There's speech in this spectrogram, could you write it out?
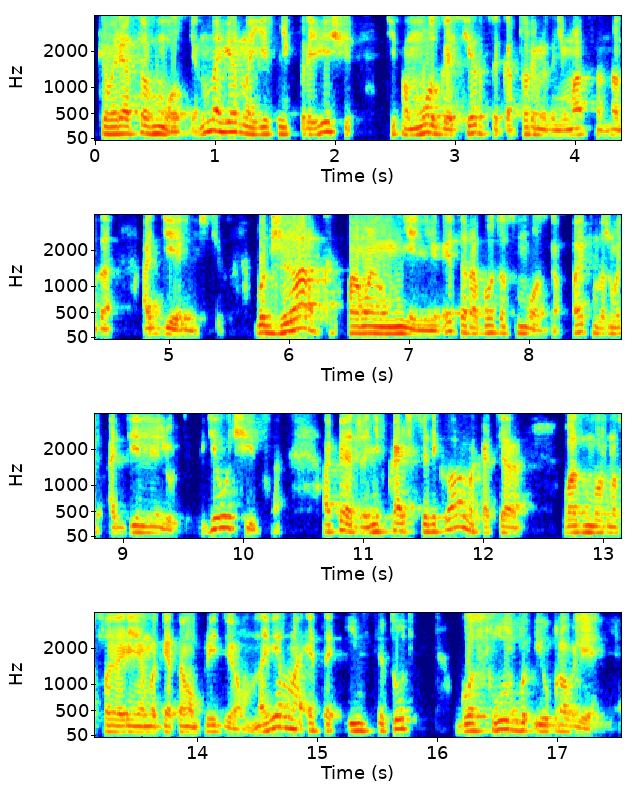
ковыряться в мозге. Ну, наверное, есть некоторые вещи, типа мозга, сердца, которыми заниматься надо отдельностью. Вот GR, по моему мнению, это работа с мозгом, поэтому должны быть отдельные люди. Где учиться? Опять же, не в качестве рекламы, хотя, возможно, в свое время мы к этому придем. Наверное, это институт госслужбы и управления,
